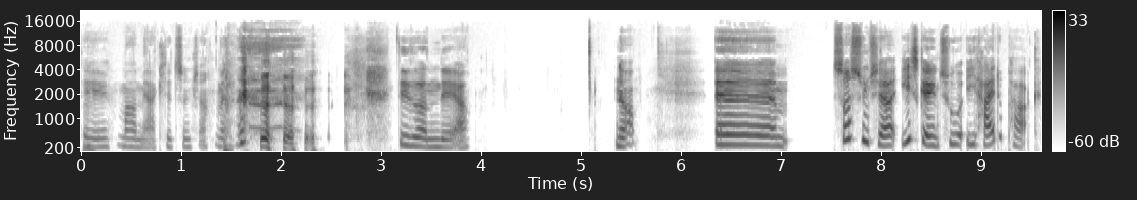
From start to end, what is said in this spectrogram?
Det er meget mærkeligt, synes jeg. Men det er sådan, det er. Nå. Øhm, så synes jeg, I skal en tur i Heidepark.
